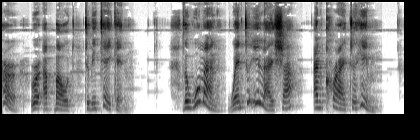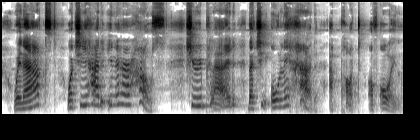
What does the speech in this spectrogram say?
her, were about to be taken. The woman went to Elisha and cried to him. When asked what she had in her house, she replied that she only had a pot of oil.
